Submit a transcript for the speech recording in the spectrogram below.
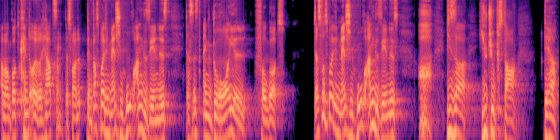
aber Gott kennt eure Herzen. Das war, denn was bei den Menschen hoch angesehen ist, das ist ein Gräuel vor Gott. Das, was bei den Menschen hoch angesehen ist, oh, dieser YouTube-Star, der,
